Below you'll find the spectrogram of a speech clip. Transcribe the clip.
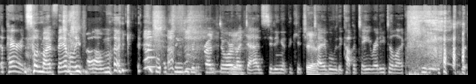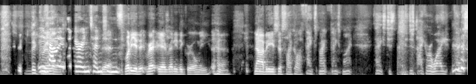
the parents on my family farm. Like, walked into the front door, and my dad's sitting at the kitchen Yeah. table with a cup of tea ready to, like, the Hey, How, what are your yeah. intentions? What are you? Re- yeah, ready to grill me? no, but he's just like, oh, thanks, mate. Thanks, mate. Thanks. Just, just take her away. Thanks.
